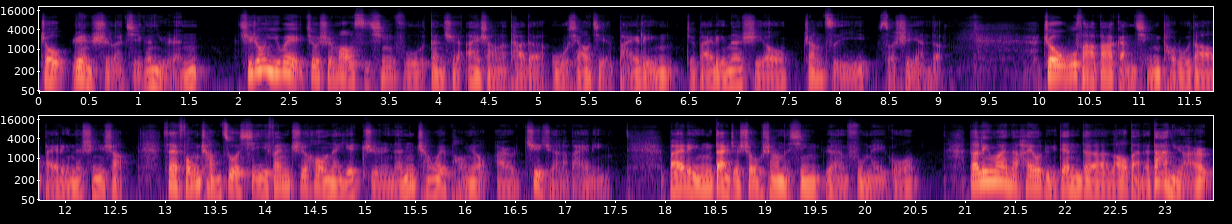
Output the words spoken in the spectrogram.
周认识了几个女人，其中一位就是貌似轻浮但却爱上了他的五小姐白灵。这白灵呢是由章子怡所饰演的。周无法把感情投入到白灵的身上，在逢场作戏一番之后呢，也只能成为朋友而拒绝了白灵。白灵带着受伤的心远赴美国。那另外呢，还有旅店的老板的大女儿，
